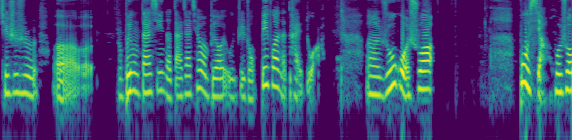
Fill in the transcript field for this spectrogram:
其实是呃不用担心的，大家千万不要有这种悲观的态度啊。嗯，如果说。不想或者说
